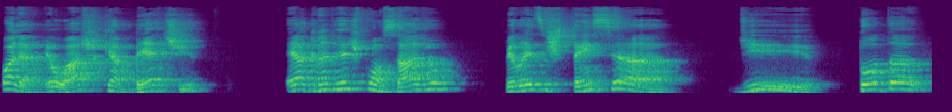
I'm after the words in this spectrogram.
Olha, eu acho que a Beth é a grande responsável pela existência de toda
